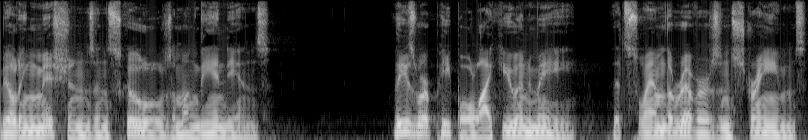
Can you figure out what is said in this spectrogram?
building missions and schools among the Indians. These were people like you and me that swam the rivers and streams,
